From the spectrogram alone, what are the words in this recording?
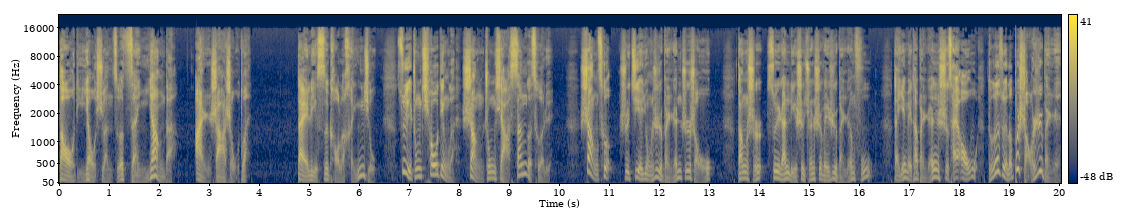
到底要选择怎样的暗杀手段？戴笠思考了很久，最终敲定了上中下三个策略。上策是借用日本人之手。当时虽然李士群是为日本人服务，但因为他本人恃才傲物，得罪了不少日本人。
